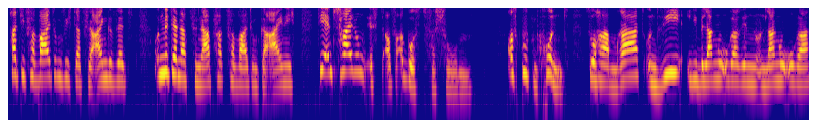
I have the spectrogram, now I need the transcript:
hat die Verwaltung sich dafür eingesetzt und mit der Nationalparkverwaltung geeinigt. Die Entscheidung ist auf August verschoben. Aus gutem Grund. So haben Rat und Sie, liebe Langeogerinnen und Langeoger,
